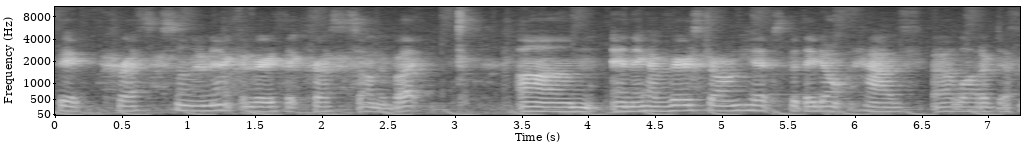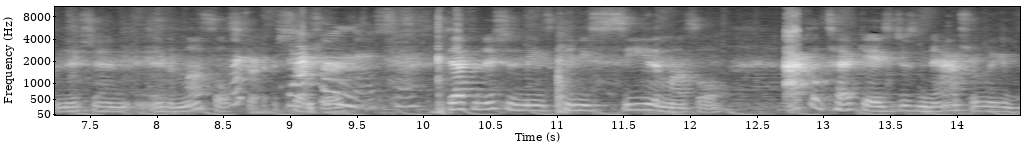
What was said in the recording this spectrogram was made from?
thick crests on their neck and very thick crests on their butt. Um, and they have very strong hips, but they don't have a lot of definition in the muscle stru- structure. definition? Definition means can you see the muscle? Akhal-Tekes just naturally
